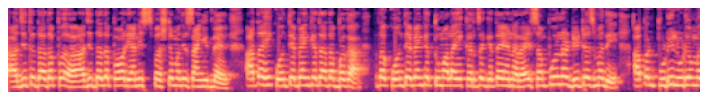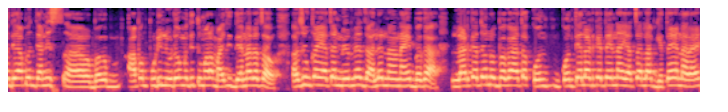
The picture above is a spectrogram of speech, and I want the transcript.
अजितदादा प अजितदादा पवार यांनी स्पष्टमध्ये सांगितले आहे. आता हे कोणत्या बँकेत आता बघा आता कोणत्या बँकेत तुम्हाला हे कर्ज घेता येणार आहे संपूर्ण डिटेल्समध्ये आपण पुढील व्हिडिओमध्ये आपण त्यांनी बग बघ आपण पुढील व्हिडिओमध्ये तुम्हाला माहिती देणारच आहोत. अजून काय याचा निर्णय झालेला नाही बघा. लाडक्यातून बघा आता कोण कोणत्या लाडक्या ताईंना याचा लाभ घेता येणार आहे?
